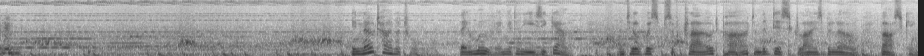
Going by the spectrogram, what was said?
In no time at all, they are moving at an easy gallop until wisps of cloud part and the disk lies below, basking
